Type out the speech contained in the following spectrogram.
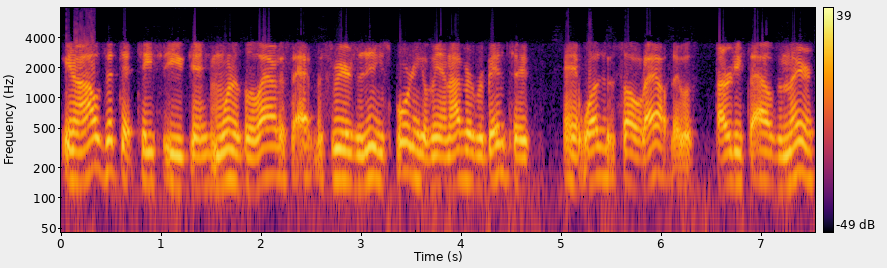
you know, I was at that TCU game, one of the loudest atmospheres at any sporting event I've ever been to, and it wasn't sold out. There was 30,000 there.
